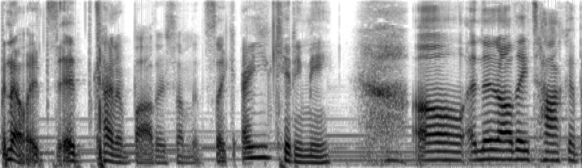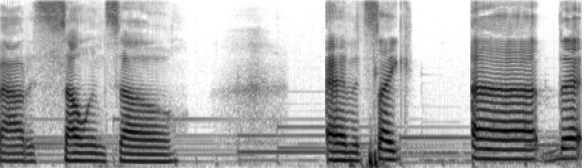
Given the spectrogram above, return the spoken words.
But no, it's it kind of bothersome. It's like, are you kidding me? Oh, and then all they talk about is so and so. And it's like uh the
